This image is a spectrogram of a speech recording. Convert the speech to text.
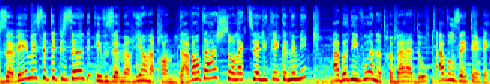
Vous avez aimé cet épisode et vous aimeriez en apprendre davantage sur l'actualité économique? Abonnez-vous à notre balado à vos intérêts,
